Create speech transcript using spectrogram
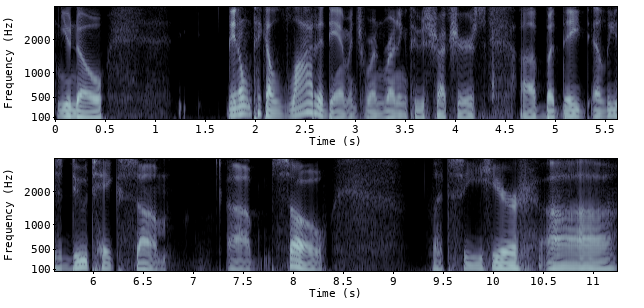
you know, they don't take a lot of damage when running through structures, uh, but they at least do take some. Uh, so let's see here. Uh,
